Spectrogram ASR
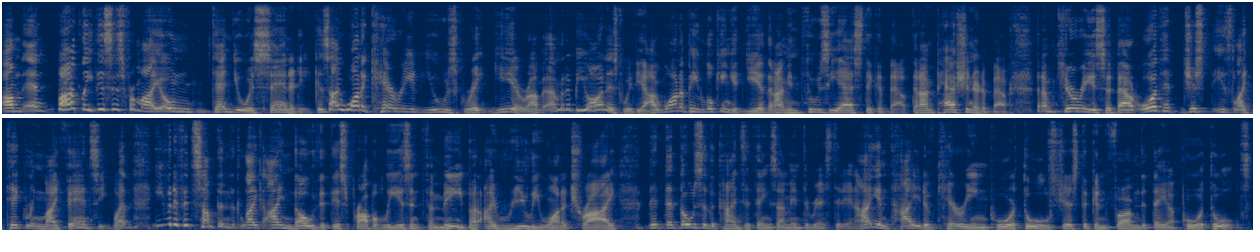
Um, and partly this is for my own tenuous sanity, because I want to carry and use great gear. I'm, I'm going to be honest with you. I want to be looking at gear that I'm enthusiastic about, that I'm passionate about, that I'm curious about, or that just is like tickling my fancy. Whether, even if it's something that, like, I know that this probably isn't for me, but I really want to try, that, that those are the kinds of things I'm interested in. I am tired of carrying poor tools just to confirm that they are poor tools.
